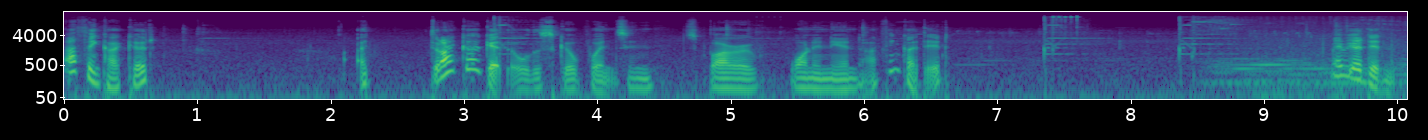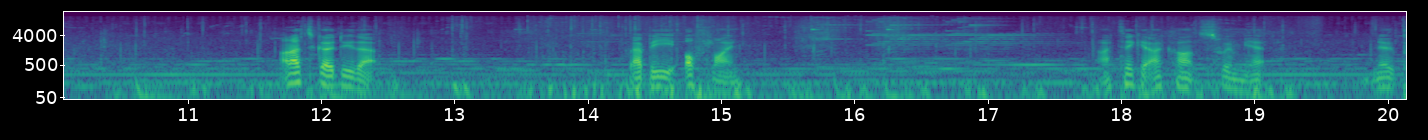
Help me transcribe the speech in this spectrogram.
I think I could. I Did I go get all the skill points in Spyro 1 in the end? I think I did. Maybe I didn't. I'll have to go do that. That'd be offline. I take it I can't swim yet. Nope.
